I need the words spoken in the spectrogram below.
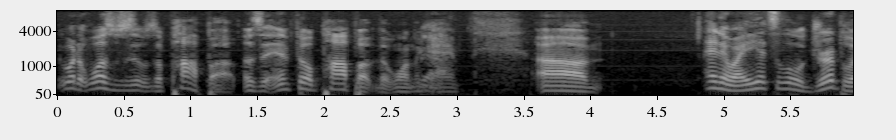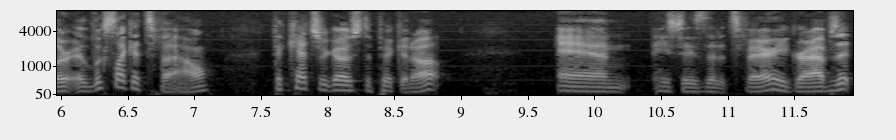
What it was was it was a pop up. It was an infield pop up that won the Yeah. game. Um, anyway, he hits a little dribbler. It looks like it's foul. The catcher goes to pick it up and he sees that it's fair. He grabs it.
